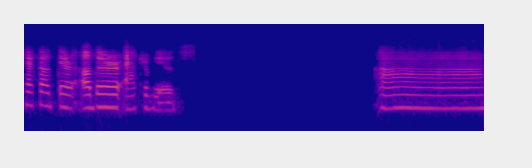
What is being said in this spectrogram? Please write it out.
check out their other attributes. Uh,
